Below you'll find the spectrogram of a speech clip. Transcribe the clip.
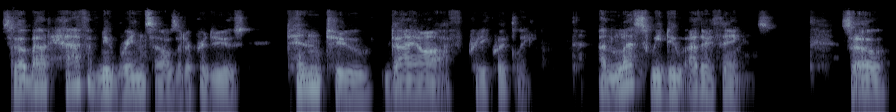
So, about half of new brain cells that are produced tend to die off pretty quickly unless we do other things. So,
